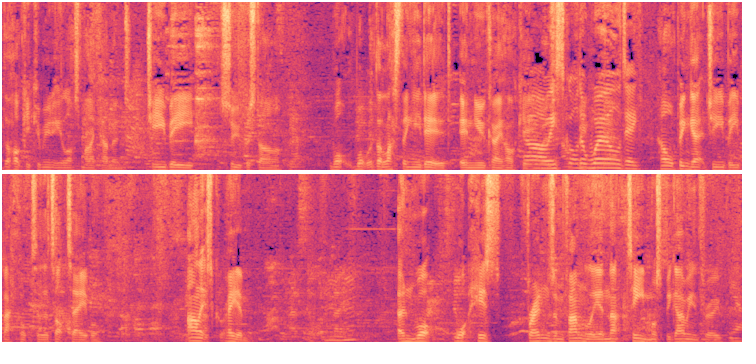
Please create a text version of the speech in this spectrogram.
The hockey community lost Mike Hammond, GB superstar. What what was the last thing he did in UK hockey? oh he scored a helping- worldie helping get GB back up to the top table. Alex Graham, mm-hmm. and what what his friends and family and that team must be going through, Yeah.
